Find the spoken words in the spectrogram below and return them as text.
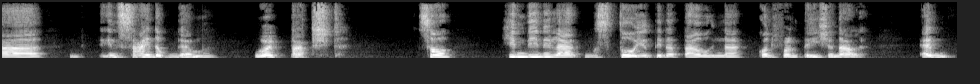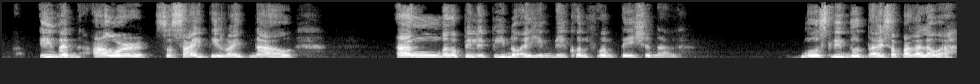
uh, inside of them were touched. So hindi nila gusto yung tinatawag na confrontational. And even our society right now, ang mga Pilipino ay hindi confrontational. Mostly doon tayo sa pangalawa.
